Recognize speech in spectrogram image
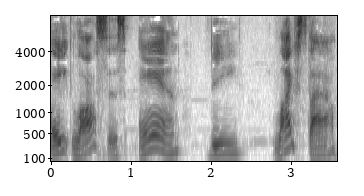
eight losses and the lifestyle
